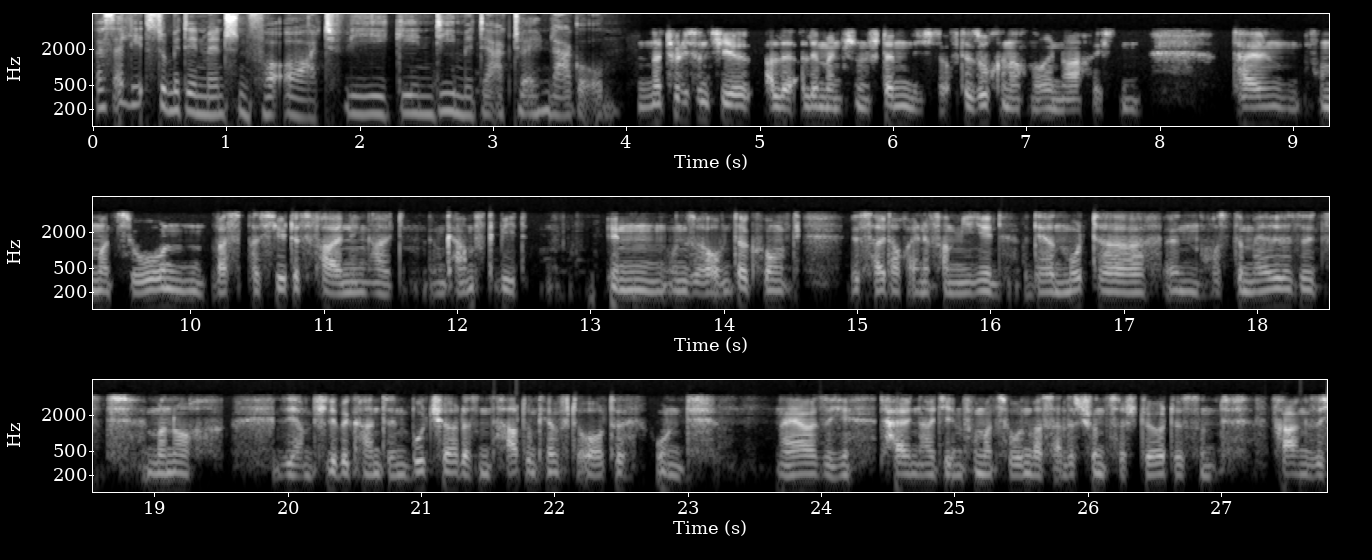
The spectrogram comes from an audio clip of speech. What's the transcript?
Was erlebst du mit den Menschen vor Ort? Wie gehen die mit der aktuellen Lage um? Natürlich sind hier alle, alle Menschen ständig auf der Suche nach neuen Nachrichten, teilen Informationen, was passiert ist, vor allen Dingen halt im Kampfgebiet. In unserer Unterkunft ist halt auch eine Familie, deren Mutter in Hostemel sitzt, immer noch. Sie haben viele Bekannte in Butscha, das sind hart umkämpfte Orte und naja, sie teilen halt die Informationen, was alles schon zerstört ist und fragen sich,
